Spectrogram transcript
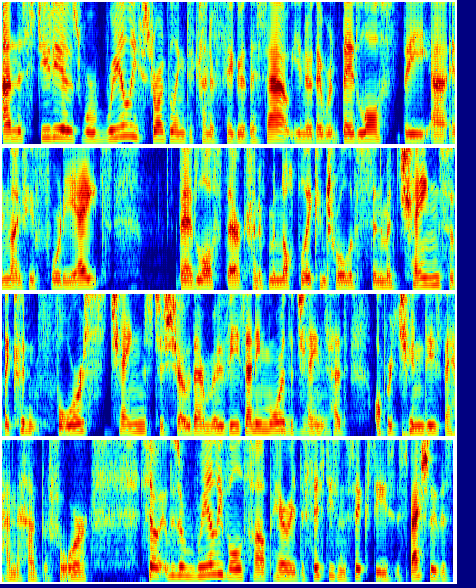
and the studios were really struggling to kind of figure this out. You know, they were they'd lost the uh, in 1948 they had lost their kind of monopoly control of cinema chains, so they couldn't force chains to show their movies anymore. Mm-hmm. The chains mm-hmm. had opportunities they hadn't had before. So it was a really volatile period. The 50s and 60s, especially the,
